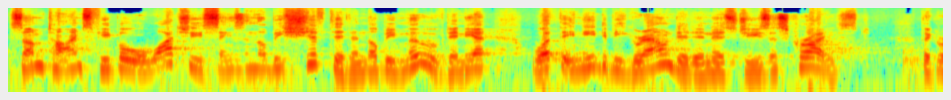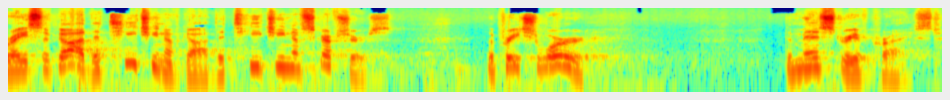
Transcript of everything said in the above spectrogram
sometimes people will watch these things and they'll be shifted and they'll be moved. And yet, what they need to be grounded in is Jesus Christ, the grace of God, the teaching of God, the teaching of Scriptures, the preached word, the ministry of Christ.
